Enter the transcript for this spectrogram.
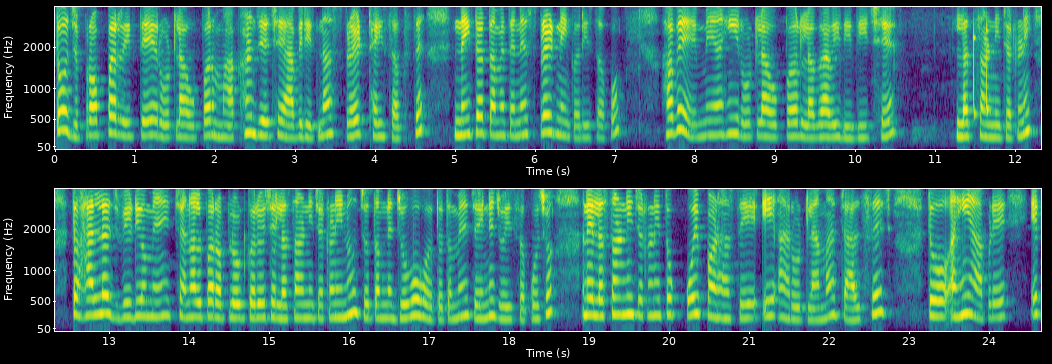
તો જ પ્રોપર રીતે રોટલા ઉપર માખણ જે છે, આવી રીતના સ્પ્રેડ થઈ શકશે. નહીંતર તમે તેને સ્પ્રેડ નહીં કરી શકો. હવે મેં અહીં રોટલા ઉપર લગાવી દીધી છે લસણની ચટણી. તો હાલ જ વીડિયો મેં ચેનલ પર અપલોડ કર્યો છે લસણની ચટણીનો. જો તમને જોવો હોય તો તમે જઈને જોઈ શકો છો. અને લસણની ચટણી તો કોઈ પણ હશે એ આ રોટલામાં ચાલશે જ. તો અહીં આપણે એક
